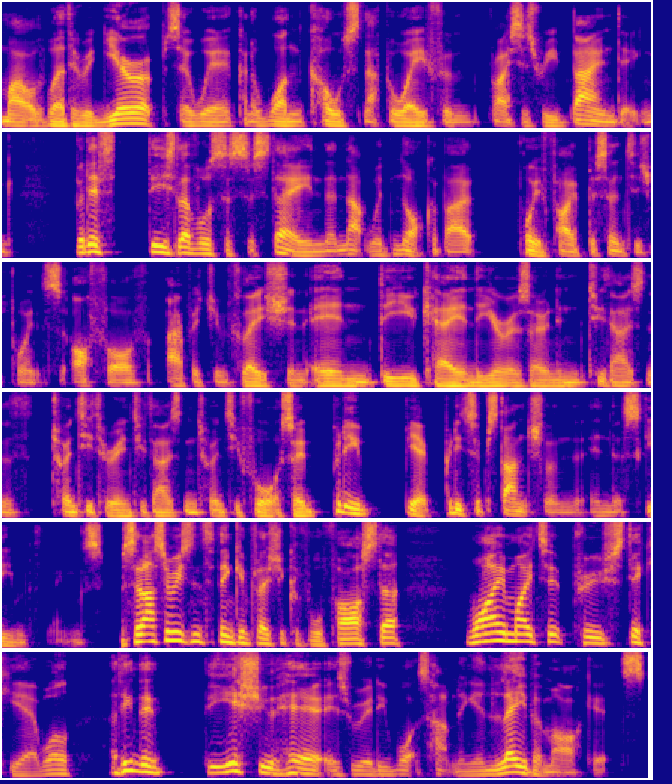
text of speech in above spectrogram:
mild weather in Europe. So we're kind of one cold snap away from prices rebounding. But if these levels are sustained, then that would knock about 0.5 percentage points off of average inflation in the UK and the Eurozone in 2023 and 2024. So pretty, yeah, pretty substantial in the, in the scheme of things. So that's a reason to think inflation could fall faster. Why might it prove stickier? Well, I think the, the issue here is really what's happening in labour markets.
